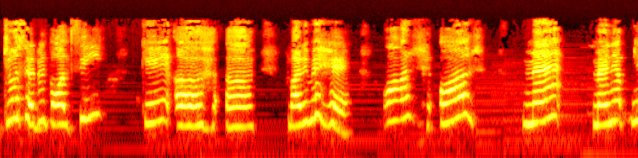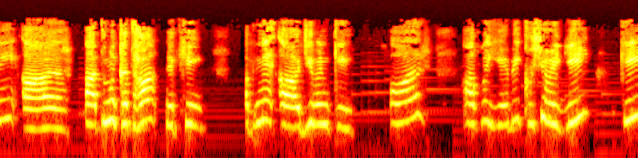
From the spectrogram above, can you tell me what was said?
जो सर्विल पॉलिसी के बारे में है। और और मैं, मैंने अपनी आत्मकथा लिखी, अपने जीवन की। और आपको ये भी खुशी होगी कि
